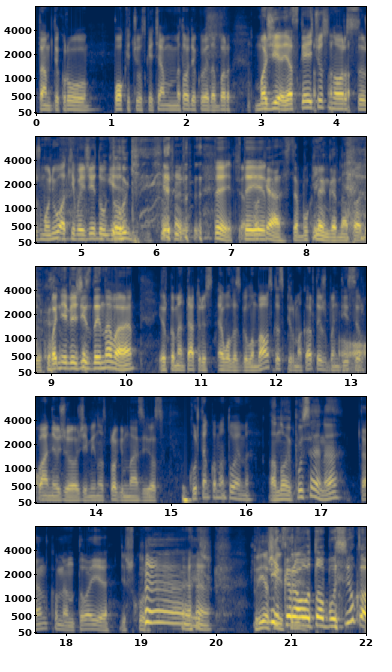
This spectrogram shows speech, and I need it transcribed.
tam tikrų pokyčių skaičiavimo metodikoje dabar mažėja skaičius, nors žmonių akivaizdžiai daugėja. Daug. Taip, Tai tokia stebuklinga metodika. Panevežys Dainava ir komentatorius Evaldas Galumbauskas pirmą kartą išbandys ir O. Panevežio Žemynos progymnazijos. Kur ten komentuojame? Anoj pusė, ne? Ten komentuoja. Iš kur? Priešais. Mikroautobusiuko.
